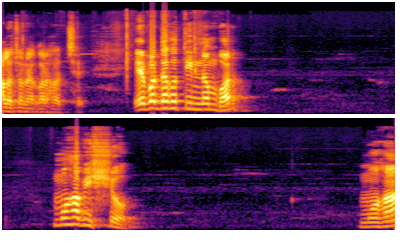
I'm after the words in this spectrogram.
আলোচনা করা হচ্ছে। এরপর দেখো তিন নম্বর, মহাবিশ্ব। মহা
